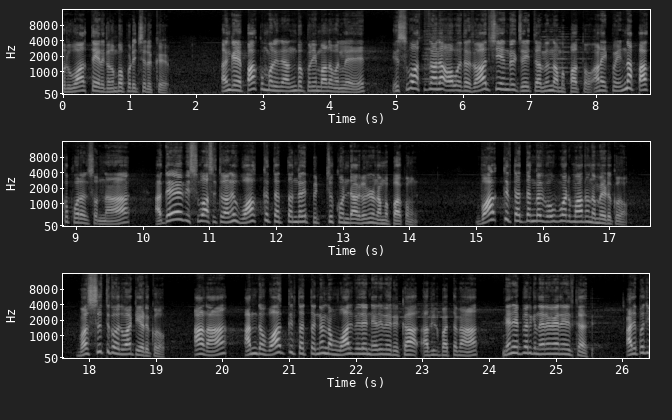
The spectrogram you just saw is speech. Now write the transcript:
ஒரு வார்த்தை எனக்கு ரொம்ப பிடிச்சிருக்கு. அங்கே பார்க்கும்போது அன்பு பிரியமானவர்களே விசுவாசத்தால் அவரது ராஜ்யங்கள் ஜெயித்தார்னு நம்ம பார்த்தோம். ஆனால் இப்போ என்ன பார்க்க போகிறோன்னு சொன்னால் அதே விசுவாசத்தினால வாக்கு தத்தங்களை பெற்றுக்கொண்டார்கள்னு நம்ம பார்க்கணும். வாக்கு தத்தங்கள் ஒவ்வொரு மாதம் நம்ம எடுக்கிறோம். வருஷத்துக்கு ஒரு வாட்டி எடுக்கிறோம். ஆனால் அந்த வாக்கு தத்தங்கள் நம்ம வாழ்விலே நிறைவேறிருக்கா அப்படின்னு பார்த்தோன்னா நிறைய பேருக்கு நிறைவேற இருக்காது. அதை பற்றி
